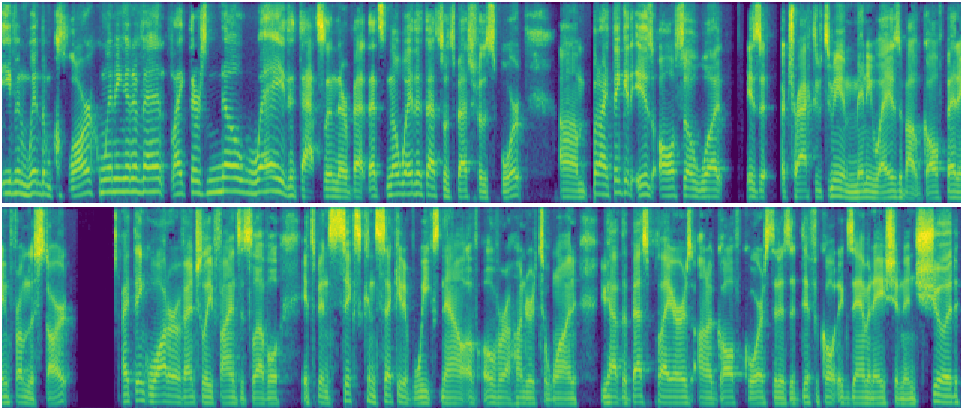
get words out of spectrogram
even Wyndham Clark winning an event? Like, there's no way that that's in their bet. That's no way that that's what's best for the sport. Um, but I think it is also what is attractive to me in many ways about golf betting from the start I think water eventually finds its level. It's been six consecutive weeks now of over 100 to 1. You have the best players on a golf course that is a difficult examination and should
